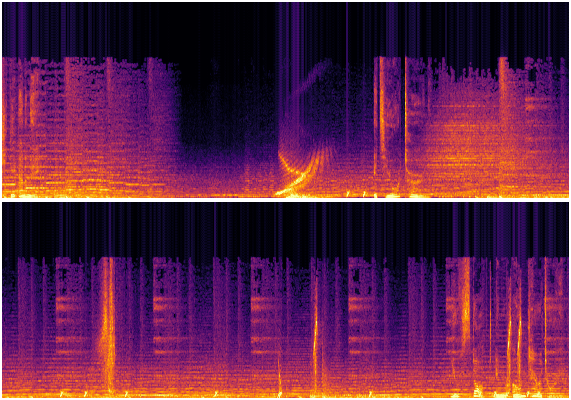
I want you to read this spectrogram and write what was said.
Vanquished the enemy. It's your turn. You've stopped in your own territory.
